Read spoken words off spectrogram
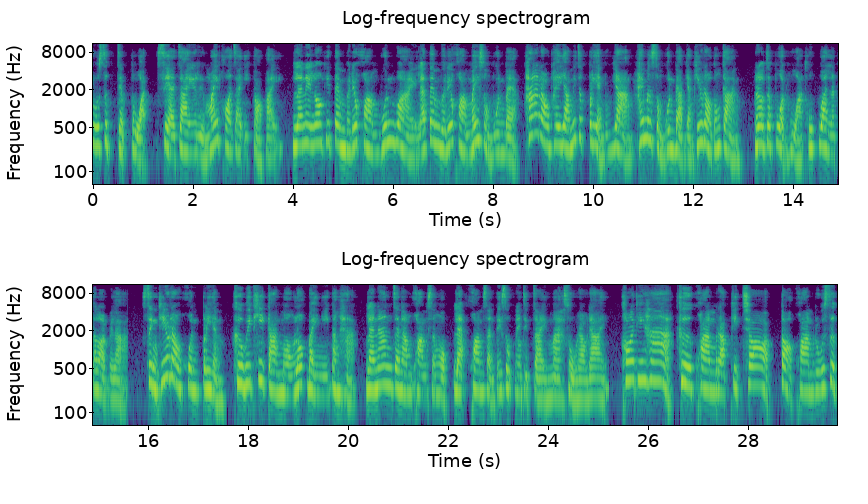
รู้สึกเจ็บปวด เสียใจหรือไม่พอใจอีกต่อไป และในโลกที่เต็มไปด้วยความวุ่นวาย และเต็มไปด้วยความไม่สมบูรณ์แบบ ถ้าเราพยายามที่จะเปลี่ยนทุกอย่าง ให้มันสมบูรณ์แบบอย่างที่เราต้องการ เราจะปวดหัวทุกวันและตลอดเวลา สิ่งที่เราควรเปลี่ยน คือวิธีการมองโลกใบนี้ต่างหากและนั่นจะนำความสงบและความสันติสุขในจิตใจมาสู่เราได้ ข้อที่ 5 คือความรับผิดชอบ ต่อความรู้สึก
